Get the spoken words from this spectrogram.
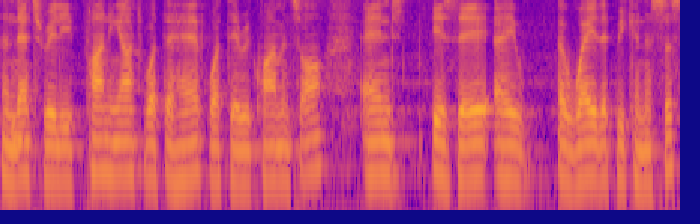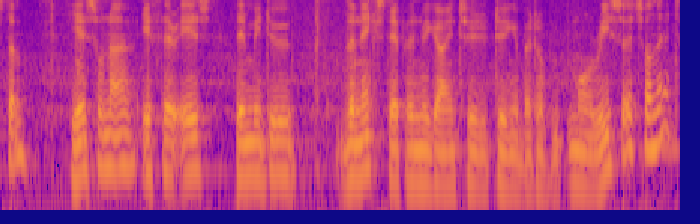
And that's really finding out what they have, what their requirements are, and is there a, a way that we can assist them? Yes or no? If there is, then we do the next step and we go into doing a bit of more research on that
